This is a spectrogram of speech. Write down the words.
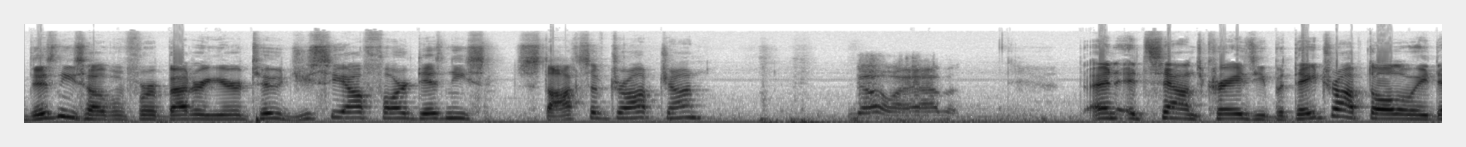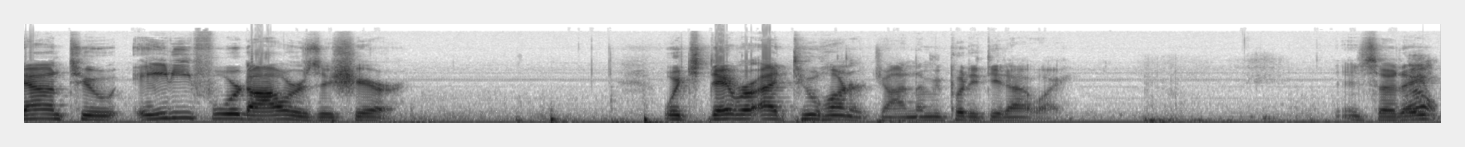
Disney's hoping for a better year too. Did you see how far Disney's stocks have dropped, John? No, I haven't. And it sounds crazy, but they dropped all the way down to eighty-four dollars a share, which they were at two hundred. John, let me put it to you that way. And so they, Wow.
